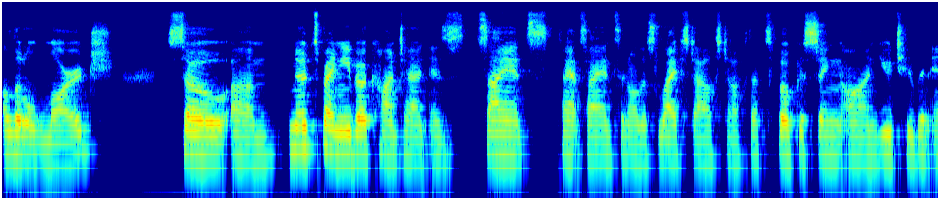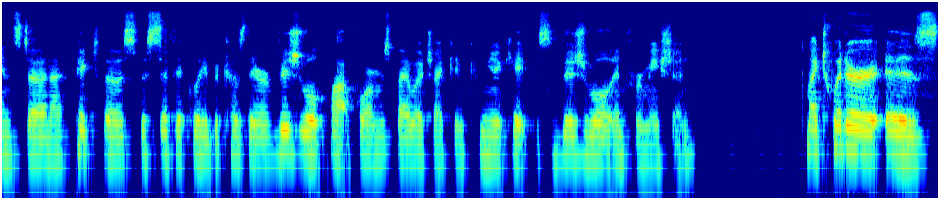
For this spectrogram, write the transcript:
a little large. So um, Notes by Niba content is science, plant science, and all this lifestyle stuff that's focusing on YouTube and Insta. And I've picked those specifically because they are visual platforms by which I can communicate this visual information. My Twitter is,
